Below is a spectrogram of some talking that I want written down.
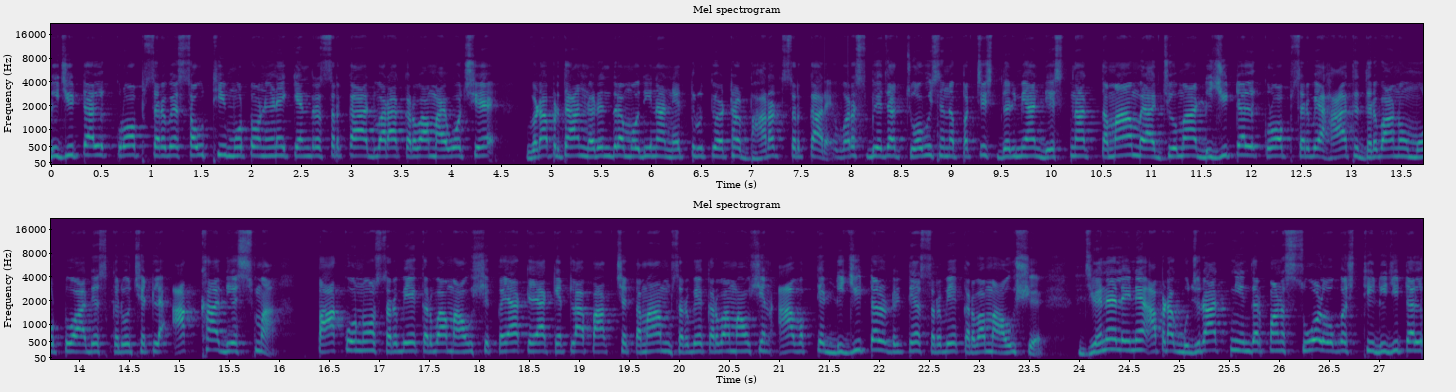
ડિજિટલ ક્રોપ સર્વે સૌથી મોટો નિર્ણય કેન્દ્ર સરકાર દ્વારા કરવામાં આવ્યો છે. વડાપ્રધાન નરેન્દ્ર મોદીના નેતૃત્વ હેઠળ ભારત સરકારે વર્ષ બે હજાર ચોવીસ અને પચીસ દરમિયાન દેશના તમામ રાજ્યોમાં ડિજિટલ ક્રોપ સર્વે હાથ ધરવાનો મોટો આદેશ કર્યો છે. એટલે આખા દેશમાં પાકોનો સર્વે કરવામાં આવશે. કયા કયા કેટલા પાક છે તમામ સર્વે કરવામાં આવશે અને આ વખતે ડિજિટલ રીતે સર્વે કરવામાં આવશે. જેને લઈને આપણા ગુજરાતની અંદર પણ સોળ ઓગસ્ટથી ડિજિટલ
